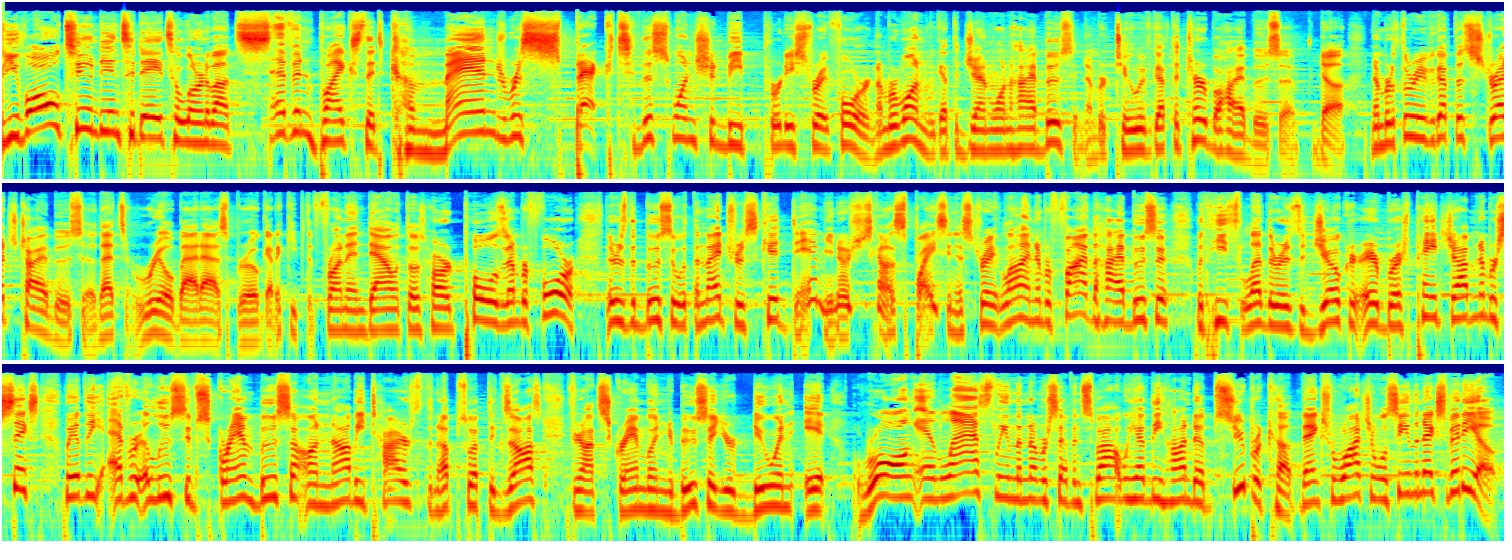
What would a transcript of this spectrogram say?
So you've all tuned in today to learn about seven bikes that command respect. This one should be pretty straightforward. Number one, we've got the Gen 1 Hayabusa. Number two, we've got the Turbo Hayabusa. Duh. Number three, we've got the Stretched Hayabusa. That's a real badass, bro. Gotta keep the front end down with those hard pulls. Number four, there's the Busa with the nitrous kit. Damn, you know, she's kind of spicy in a straight line. Number five, the Hayabusa with Heath Ledger as the Joker airbrush paint job. Number six, we have the ever elusive Scram Busa on knobby tires with an upswept exhaust. If you're not scrambling your Busa, you're doing it wrong. And lastly, in the number seven spot, we have the Honda Super Cub. Thanks for watching. We'll see you in the next video.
